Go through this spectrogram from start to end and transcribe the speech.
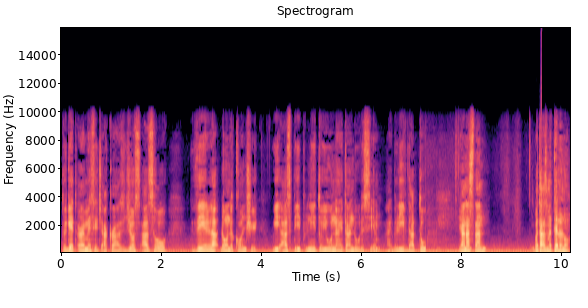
to get our message across. Just as how they lock down the country, we as people need to unite and do the same. I believe that too. You understand? But as me tell you now,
